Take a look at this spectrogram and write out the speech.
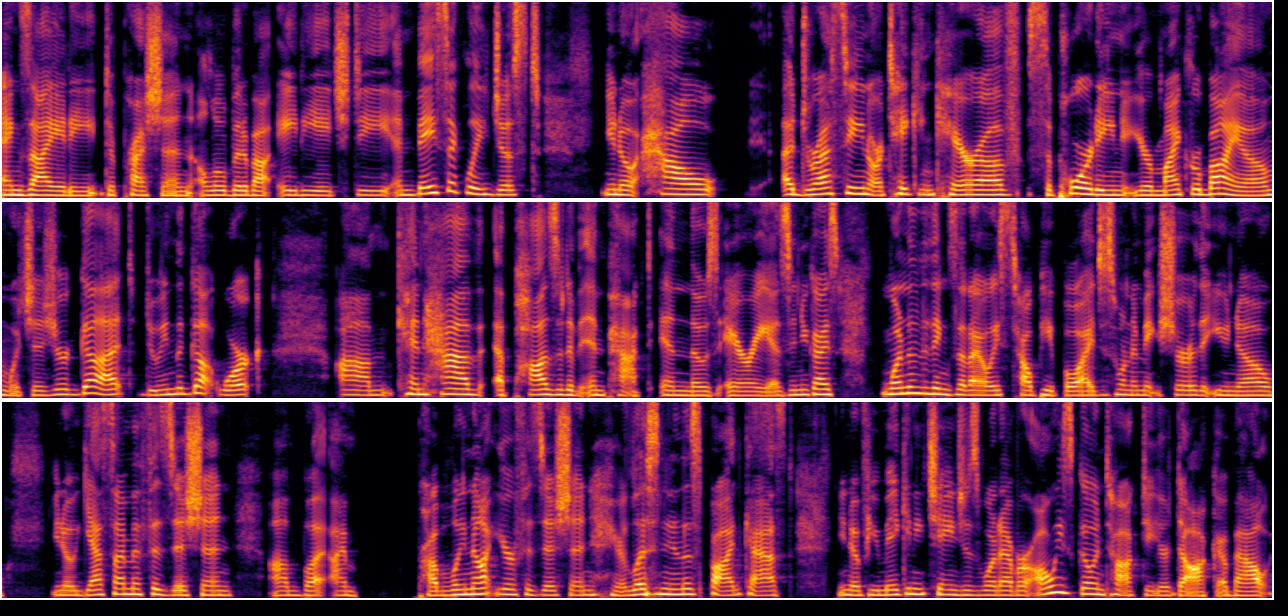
anxiety, depression, a little bit about ADHD, and basically just you know how addressing or taking care of, supporting your microbiome, which is your gut, doing the gut work, um, can have a positive impact in those areas. And you guys, one of the things that I always tell people, I just want to make sure that you know, you know, yes, I'm a physician, um, but I'm probably not your physician, you're listening to this podcast, you know, if you make any changes, whatever, always go and talk to your doc about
